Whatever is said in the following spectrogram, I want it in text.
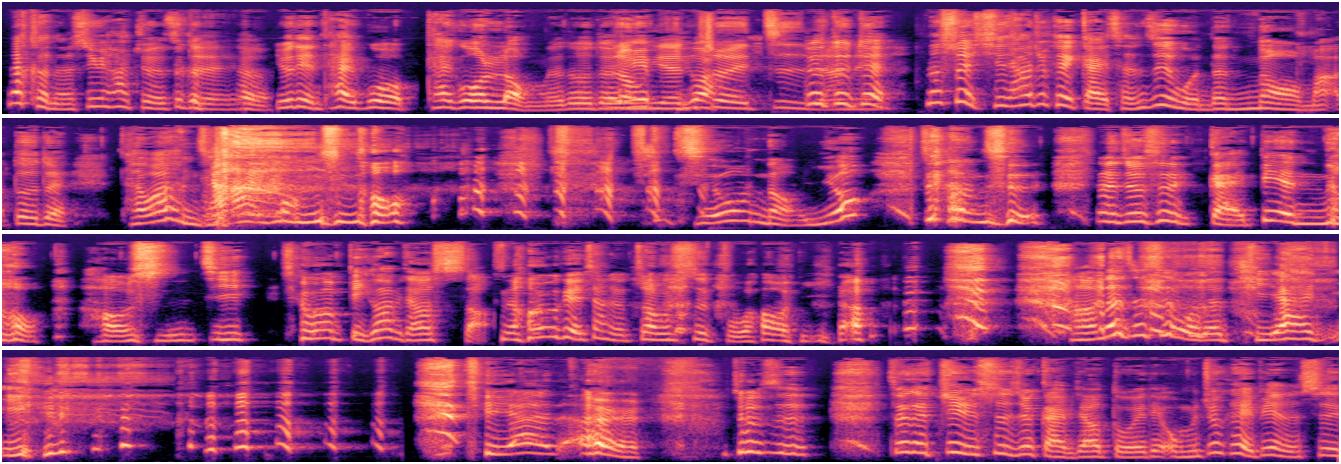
那可能是因为他觉得这个的有点太过太过拢了，对不对？冗言赘字。对对对。那所以其实他就可以改成日文的 no 嘛，对不对？台湾很常爱用 no。植物 no 哟，这样子那就是改变 no 好时机，千万笔画比较少，然后又可以像个装饰符号一样。好，那这是我的提案一，提案二就是这个句式就改比较多一点，我们就可以变成是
